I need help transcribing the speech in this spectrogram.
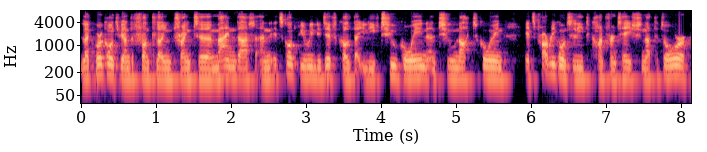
like we're going to be on the front line trying to man that. And it's going to be really difficult that you leave two go in and two not to go in. It's probably going to lead to confrontation at the door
